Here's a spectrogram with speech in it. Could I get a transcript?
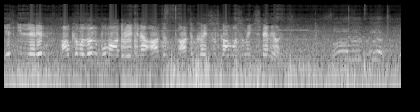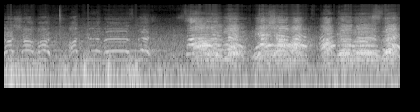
Yetkililerin halkımızın bu mağduriyetine artık artık kayıtsız kalmasını istemiyoruz. Sağlıklı yaşamak hakkımızdır.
